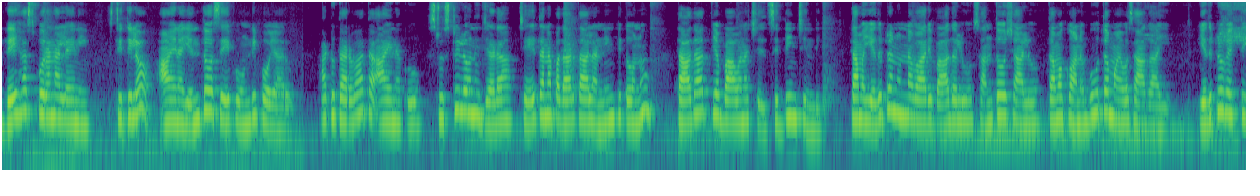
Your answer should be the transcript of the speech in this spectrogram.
దేహస్ఫురణ లేని స్థితిలో ఆయన ఎంతోసేపు ఉండిపోయారు. అటు తర్వాత ఆయనకు సృష్టిలోని జడ చేతన పదార్థాలన్నింటితోనూ తాదాత్య భావన సిద్ధించింది. తమ ఎదుటనున్న వారి బాధలు సంతోషాలు తమకు అనుభూతమవసాగాయి. ఎదుటి వ్యక్తి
